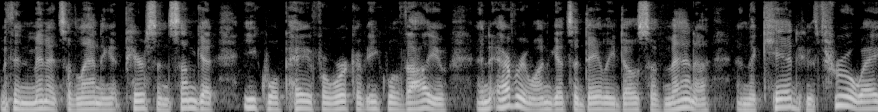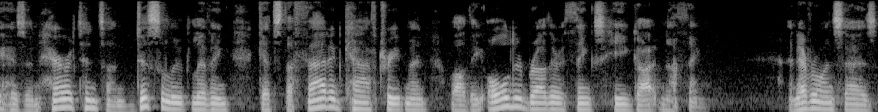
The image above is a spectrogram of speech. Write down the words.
within minutes of landing at Pearson. Some get equal pay for work of equal value. And everyone gets a daily dose of manna. And the kid who threw away his inheritance on dissolute living gets the fatted calf treatment while the older brother thinks he got nothing. And everyone says,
